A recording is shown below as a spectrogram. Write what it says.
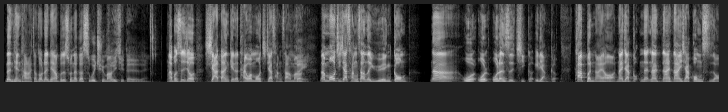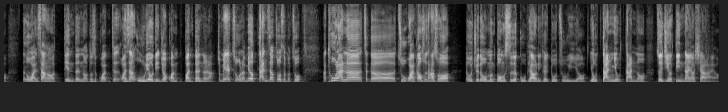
任天堂啊，讲说任天堂不是出那个 Switch 吗？Switch 对对对，那不是就下单给了台湾某几家厂商吗？对，那某几家厂商的员工，那我我我认识几个一两个，他本来哦那家公那那那那一家公司哦。那个晚上哦，电灯哦都是关，这晚上五六点就要关关灯了啦，就没在做了，没有单子要做什么做？啊，突然呢，这个主管告诉他说：“哎，我觉得我们公司的股票你可以多注意哦，有单有单哦，最近有订单要下来哦。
